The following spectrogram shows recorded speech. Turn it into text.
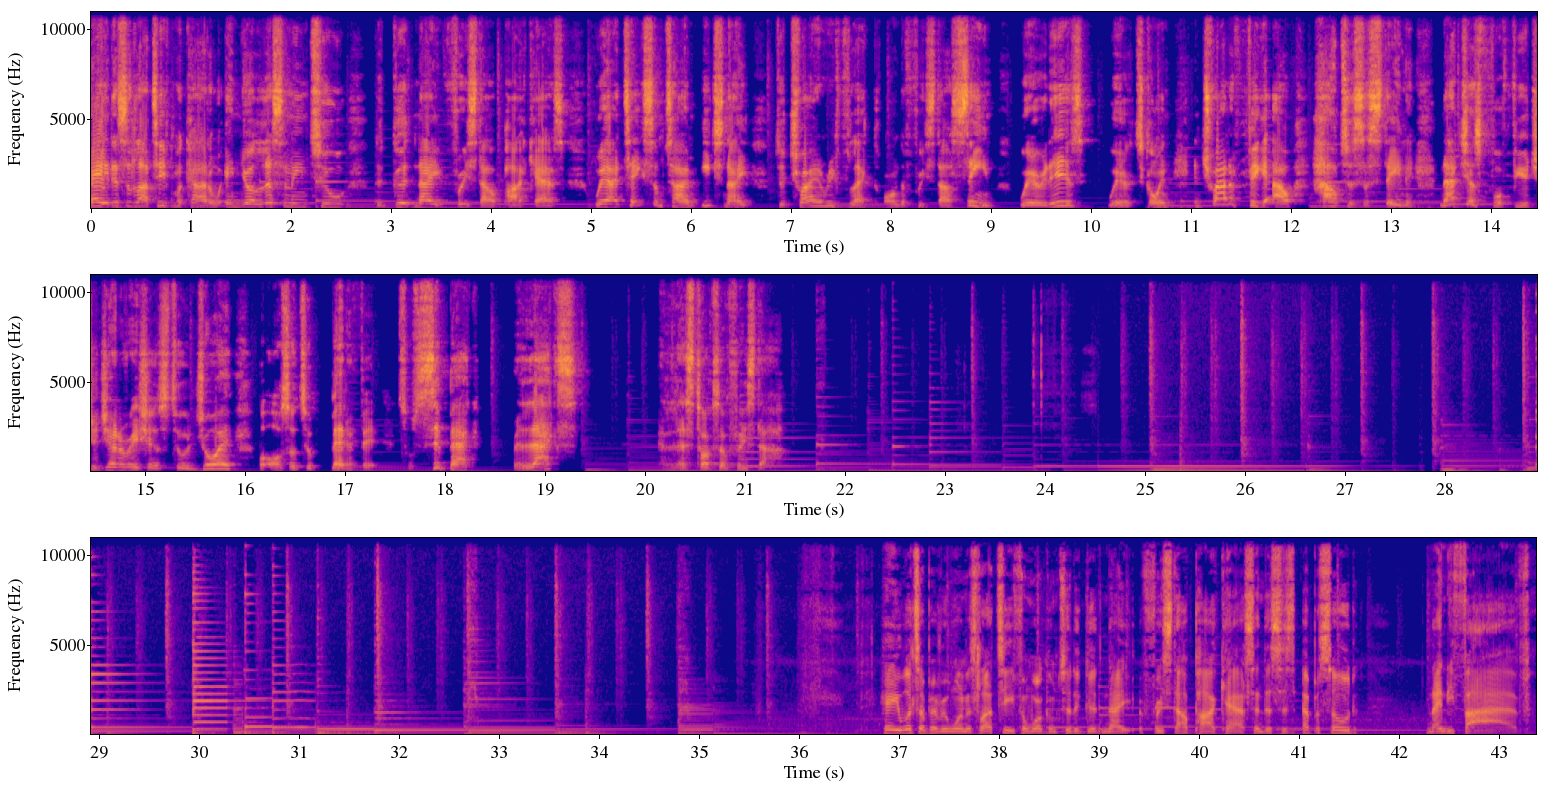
Hey, this is Latif Mercado, and you're listening to the Good Night Freestyle Podcast, where I take some time each night to try and reflect on the freestyle scene, where it is, where it's going, and try to figure out how to sustain it, not just for future generations to enjoy, but also to benefit. So sit back, relax, and let's talk some freestyle. Hey, what's up, everyone? It's Latif, and welcome to the Good Night Freestyle Podcast. And this is episode 95.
